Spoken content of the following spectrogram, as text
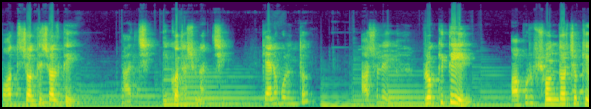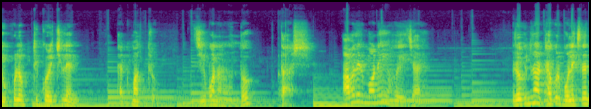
পথ চলতে চলতে আজ এই কথা শোনাচ্ছি। কেন বলুন তো? আসলে প্রকৃতির অপরূপ সৌন্দর্যকে উপলব্ধি করেছিলেন একমাত্র জীবনানন্দ দাস। আমাদের মনেই হয়ে যায়। রবীন্দ্রনাথ ঠাকুর বলেছিলেন,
